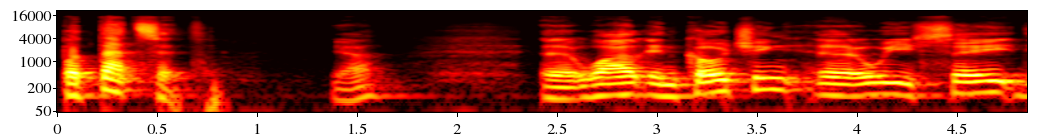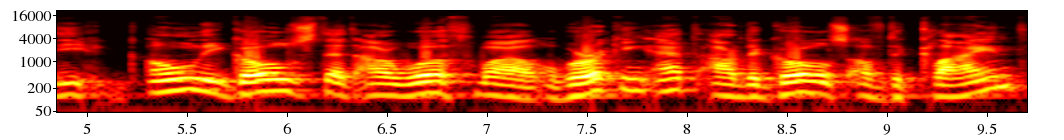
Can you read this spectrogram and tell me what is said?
But that's it. Yeah. Uh, while in coaching, uh, we say the only goals that are worthwhile working at are the goals of the client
